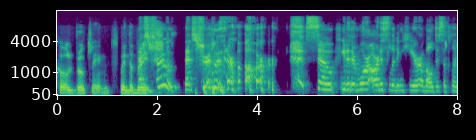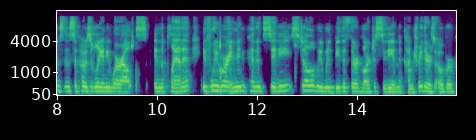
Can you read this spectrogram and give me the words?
called Brooklyn with the bridge. That's true. That's true. there are so, you know, there are more artists living here of all disciplines than supposedly anywhere else in the planet. If we were an independent city still, we would be the third largest city in the country. There's over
